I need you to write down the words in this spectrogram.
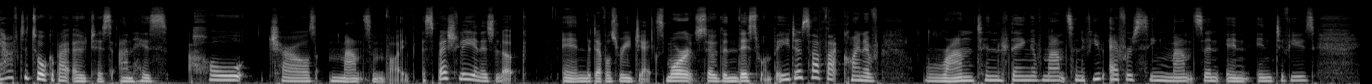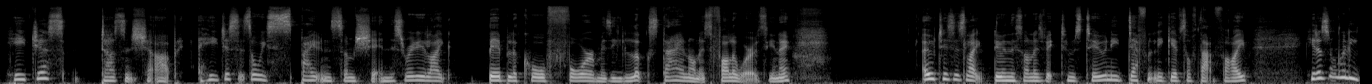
have to talk about Otis and his whole Charles Manson vibe, especially in his look in The Devil's Rejects, more so than this one. But he does have that kind of ranting thing of Manson. If you've ever seen Manson in interviews, he just doesn't shut up. He just is always spouting some shit in this really like biblical form as he looks down on his followers, you know? Otis is like doing this on his victims too, and he definitely gives off that vibe. He doesn't really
